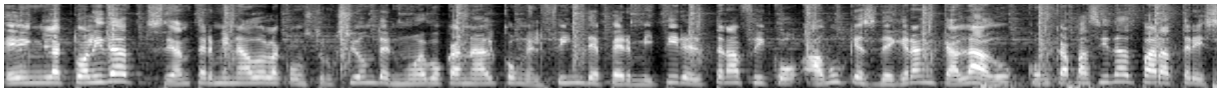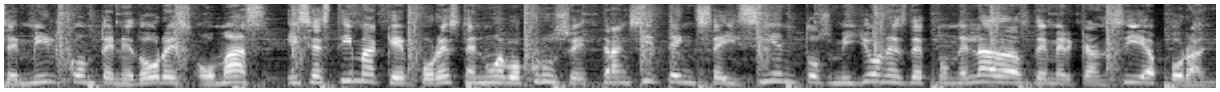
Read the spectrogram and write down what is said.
En la actualidad se han terminado la construcción del nuevo canal con el fin de permitir el tráfico a buques de gran calado con capacidad para 13.000 contenedores o más y se estima que por este nuevo cruce transiten 600 millones de toneladas de mercancía por año.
